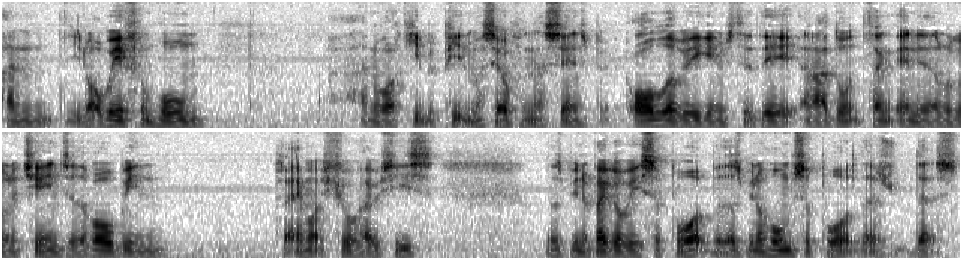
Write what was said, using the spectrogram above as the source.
and you know, away from home, I know I keep repeating myself in this sense, but all the away games today, and I don't think any of them are going to change. They've all been pretty much full houses. There's been a big away support, but there's been a home support that's that's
